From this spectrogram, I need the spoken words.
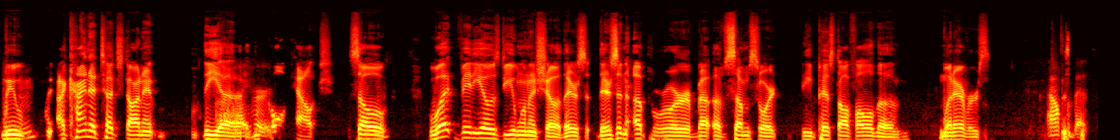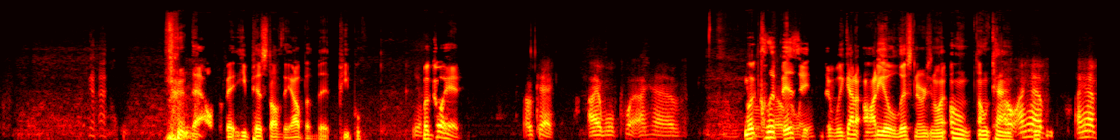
We, Mhm. we- I kind of touched on it. The Uh, uh, I heard. cold couch. So, what videos do you want to show? There's there's an uproar about, of some sort. He pissed off all the whatevers. Alphabet. the alphabet. He pissed off the alphabet people. Yeah. But go ahead. Okay, I will play. I have. Um, what oh, clip no, is wait. it? We got audio listeners and like, oh, okay. Oh, I have. I have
